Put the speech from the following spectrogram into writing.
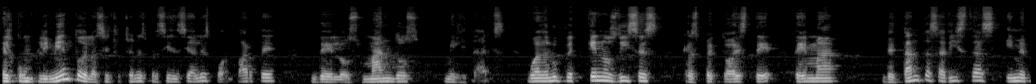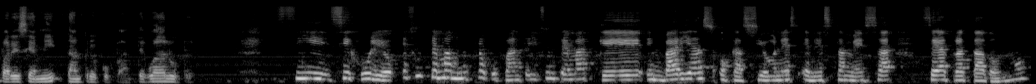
el cumplimiento de las instrucciones presidenciales por parte de los mandos militares. Guadalupe, ¿qué nos dices respecto a este tema de tantas aristas y me parece a mí tan preocupante? Guadalupe. Sí, sí, Julio, es un tema muy preocupante y es un tema que en varias ocasiones en esta mesa se ha tratado, ¿no?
